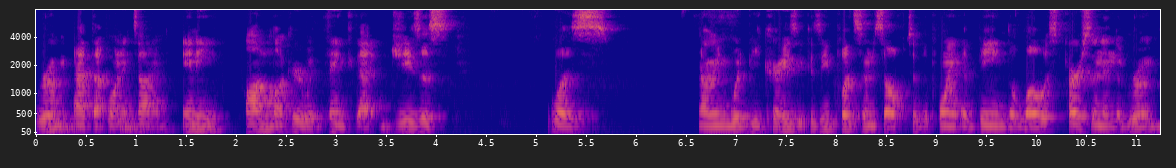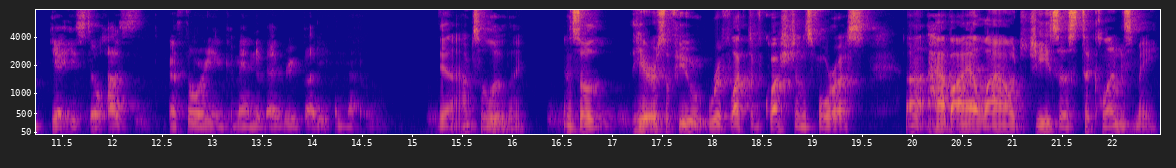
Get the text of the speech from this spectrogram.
room at that point in time. Any onlooker would think that Jesus was I mean, would be crazy because he puts himself to the point of being the lowest person in the room, yet he still has authority and command of everybody in that room. Yeah, absolutely. And so here's a few reflective questions for us. Uh, have I allowed Jesus to cleanse me?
